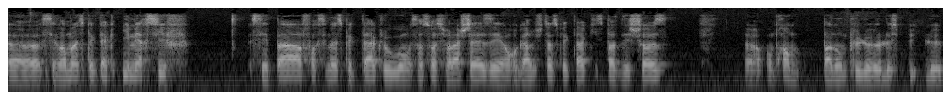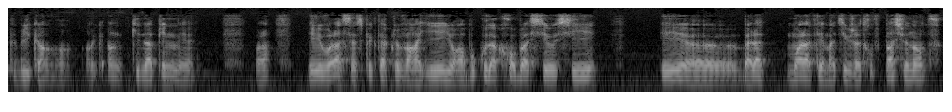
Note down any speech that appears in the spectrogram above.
Euh, c'est vraiment un spectacle immersif. C'est pas forcément un spectacle où on s'assoit sur la chaise et on regarde juste un spectacle, il se passe des choses. Euh, on prend pas non plus le, public en, kidnapping, mais voilà. Et voilà, c'est un spectacle varié. Il y aura beaucoup d'acrobatie aussi. Et euh, bah, moi, la thématique, je la trouve passionnante.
